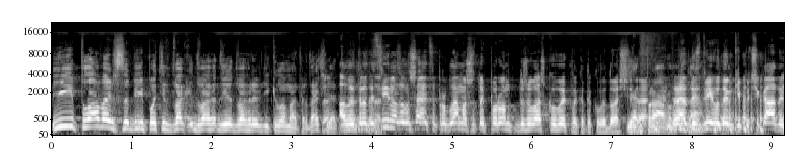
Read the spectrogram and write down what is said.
І плаваєш собі потім 2, 2, 2 гривні кілометр. Да, чи як? Але традиційно залишається проблема, що той паром дуже важко викликати, коли дощ Як іде. правило, Треба да. десь дві годинки почекати.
